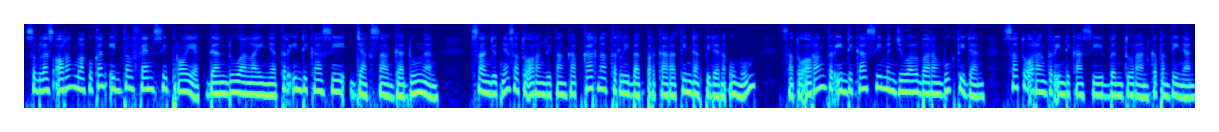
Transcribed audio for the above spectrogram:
sebelas orang melakukan intervensi proyek, dan dua lainnya terindikasi jaksa gadungan. Selanjutnya, satu orang ditangkap karena terlibat perkara tindak pidana umum, satu orang terindikasi menjual barang bukti, dan satu orang terindikasi benturan kepentingan.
